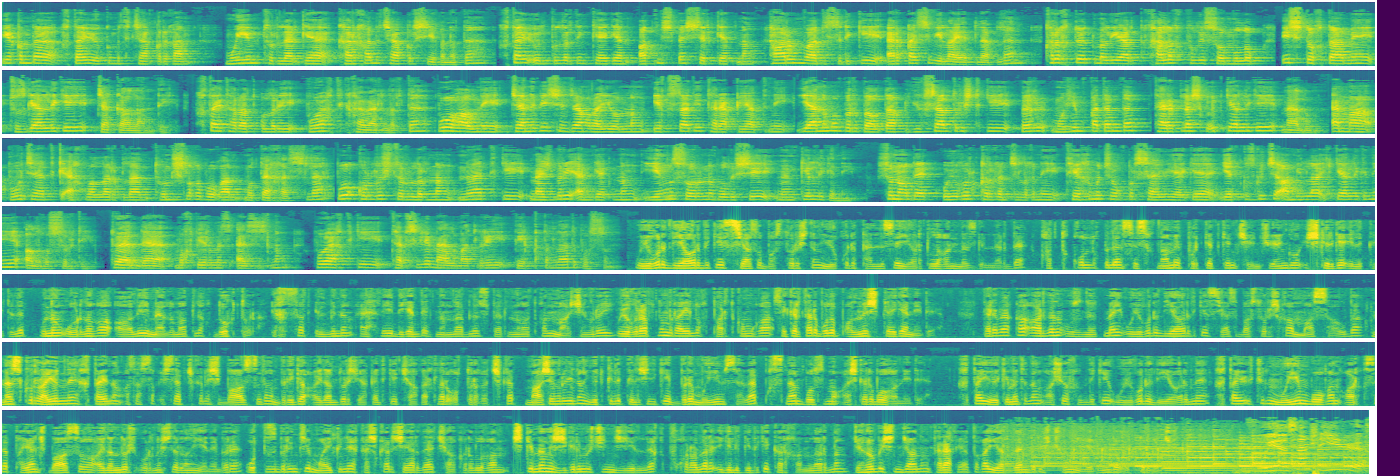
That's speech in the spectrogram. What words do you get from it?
Яқында Қытай өкіміті чақырған мұйым түрлерге кархана чақыр шиғыныда Қытай өлкілердің кәген 65 шеркетінің тарым вадысырыки әрқайсы кайсы 44 миллиард қалық пүлі сомылық үш тұқтамы түзгәлігі жақаланды. Xitoy taratqullari bu vaqtdagi xabarlarda bu holni Janubiy Şinjan rayonining iqtisodiy taraqqiyotini yanama bir baldaq yuksaltirishdagi bir muhim qadam deb ta'riflashga o'tganligi ma'lum. Ammo bu jihatdagi ahvollar bilan tanishligi bo'lgan mutaxassislar bu qurilish turlarining navbatdagi majburiy emgakning yangi so'rini bo'lishi mumkinligini Shuningdek, Uyg'ur qirg'inchiligini texmi cho'nqur saviyaga yetkazguchi omillar ekanligini olg'a surdi. Tuanda muxbirimiz Azizning bu vaqtdagi tafsili ma'lumotlari diqqatinglarda bo'lsin. Uyg'ur diyoridagi siyosiy bostirishning yuqori pallasi yoritilgan mezgillarda qattiq qo'lliq bilan sesiqnoma purkatgan Chen Chuango ishkirga ilib ketilib, uning o'rniga oliy ma'lumotli doktor, iqtisod ilmining ahli degandek nomlar bilan suhbatlanayotgan Mashinroy Uyg'ur Abnum rayonlik partkomga sekretar bo'lib almashib kelgan edi. Darvaqa ordan uzun o'tmay uyg'ur diyoridagi siyosiy bostirishga mos holda mazkur rayonni xitoyning asosliq ishlab chiqarish bazasining biriga aylantirish haqidagi chaqiriqlar o'ttirg'a chiqib mashinrining yutkilib kelishidagi bir muhim sabab qisman bo'lsinmi oshkor bo'lgan edi. xitoy hukumatining ashu xildagi uyg'ur diyorini xitoy uchun muhim bo'lgan orqisa tayanch bazasiga aylantirish urinishlarining yana biri 31 birinchi may kuni qashqar shahrida chaqirilgan 2023 yillik fuqarolar igiligidagi korxonalarning janubiy shinjonning taraqqiyotiga yordam berish chong yig'inida o'tirgan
